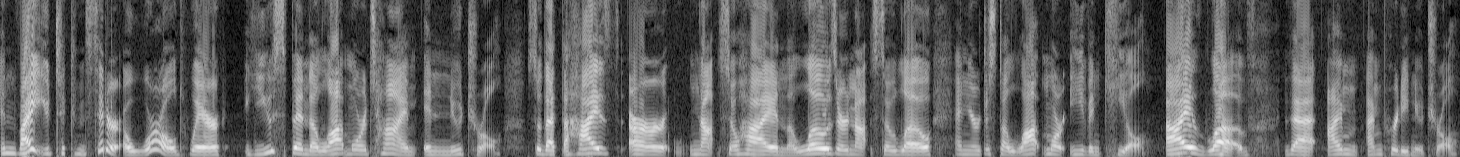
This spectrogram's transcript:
invite you to consider a world where you spend a lot more time in neutral so that the highs are not so high and the lows are not so low and you're just a lot more even keel. I love that I'm I'm pretty neutral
